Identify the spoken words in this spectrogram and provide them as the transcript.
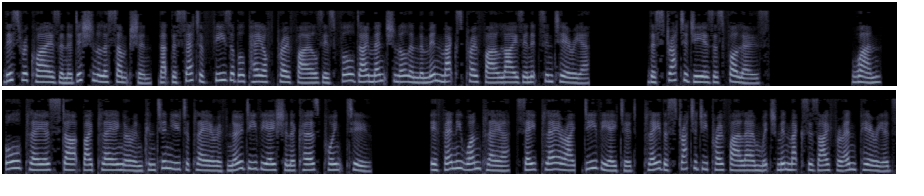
This requires an additional assumption, that the set of feasible payoff profiles is full-dimensional and the min-max profile lies in its interior. The strategy is as follows. 1. All players start by playing A and continue to play A if no deviation occurs. Point 2. If any one player, say player I, deviated, play the strategy profile M which minmaxes I for n periods,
